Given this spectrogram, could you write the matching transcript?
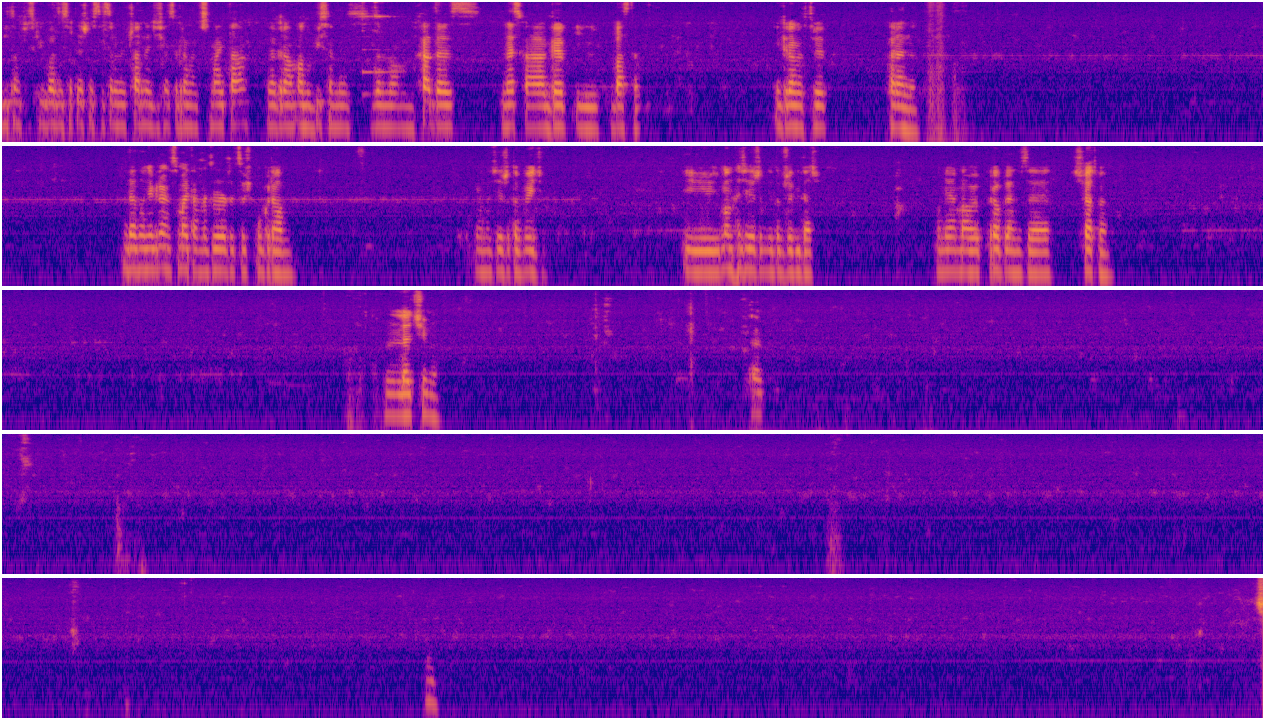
Witam wszystkich bardzo serdecznie z tej strony Czarnej. Dzisiaj zagramy w Smite'a. Ja gram Anubisem, jest ze mną Hades, Nesha, Geb i Bastard. I gramy w tryb areny. Dawno nie grałem w Smite'a, mam nadzieję, że coś ugram. Mam nadzieję, że to wyjdzie. I mam nadzieję, że mnie dobrze widać. Bo miałem mały problem ze światłem. Lecimy. Tak.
